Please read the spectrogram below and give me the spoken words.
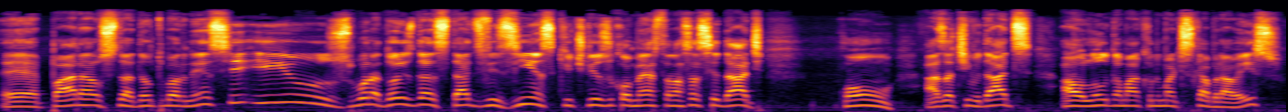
é, para o cidadão tubaronense e os moradores das cidades vizinhas que utilizam o comércio da nossa cidade, com as atividades ao longo da Marco Martins Cabral, é isso?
